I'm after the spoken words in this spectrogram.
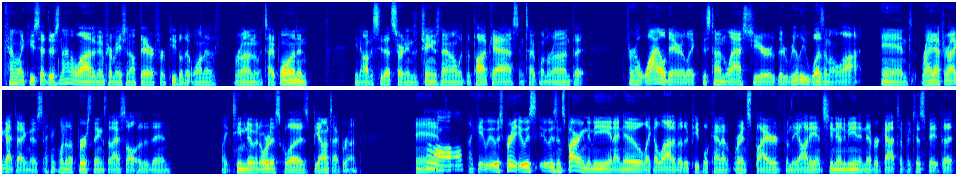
kind of like you said, there's not a lot of information out there for people that want to run with type one. And, you know, obviously that's starting to change now with the podcast and type one run. But for a while there, like this time last year, there really wasn't a lot. And right after I got diagnosed, I think one of the first things that I saw other than like Team Novo Nordisk was Beyond Type Run. And Aww. like it, it was pretty it was it was inspiring to me and I know like a lot of other people kind of were inspired from the audience, you know what I mean, and never got to participate, but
